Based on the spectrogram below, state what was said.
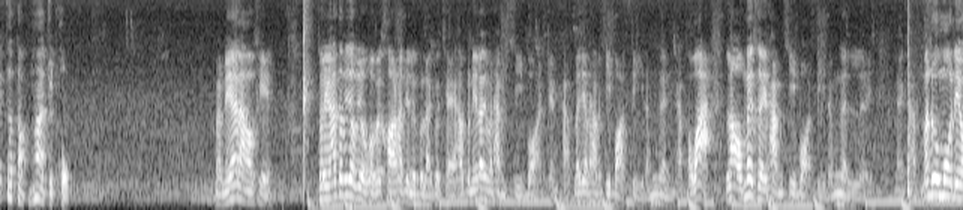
F สต็อป5.6 แบบนี้ก็เราโอเค สวัสดีครับท่านผู้ชมอยู่กับผมไปคอร์สครับอย่าลืมกดไลค์กดแชร์ครับ วันนี้เราจะมาทำคีย์บอร์ดกันครับ เราจะมาทำคีย์บอร์ดสีน้ำเงินครับ เพราะว่าเราไม่เคยทำคีย์บอร์ดสีน้ำเงินเลยนะครับ มาดูโมเดล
